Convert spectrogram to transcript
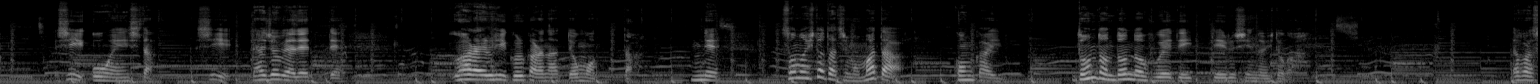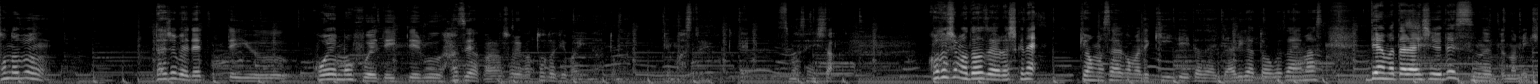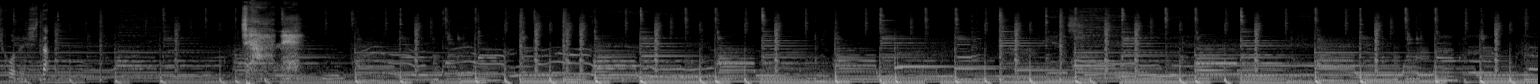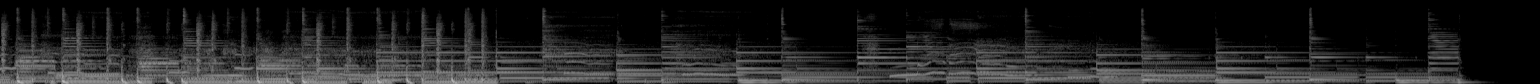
し応援したし大丈夫やでって笑える日来るからなって思った。でその人たちもまた今回どんどんどんどん増えていっているしんどい人が。だからその分大丈夫やでっていう声も増えていっているはずやからそれが届けばいいなと思ってますということですいませんでした。今年もどうぞよろしくね。今日も最後まで聞いていただいてありがとうございます。ではまた来週です。スヌープのみきこでした。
